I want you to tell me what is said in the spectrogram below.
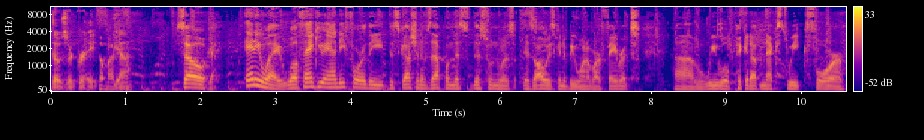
those are great. So yeah. So Yeah. anyway, well, thank you, Andy, for the discussion of Zeppelin. This this one was is always going to be one of our favorites. Um, we will pick it up next week for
